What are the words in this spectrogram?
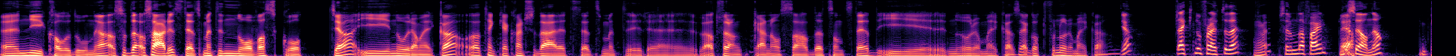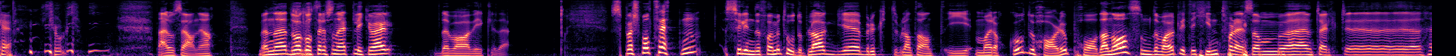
Eh, Ny-Kaledonia altså Og så er det et sted som heter Nova Scotia i Nord-Amerika. Og da tenker jeg kanskje det er et sted som heter eh, At frankerne også hadde et sånt sted i Nord-Amerika. Så jeg har gått for Nord-Amerika. Ja, Det er ikke noe flaut i det, Nei. selv om det er feil. Ja. Okay. Ok. Det er Oseania. Men du har godt resonnert likevel. Det var virkelig det. Spørsmål 13. Sylinderformet hodeplagg eh, brukt bl.a. i Marokko. Du har det jo på deg nå, som det var jo et lite hint for dere som eh, eventuelt uh,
